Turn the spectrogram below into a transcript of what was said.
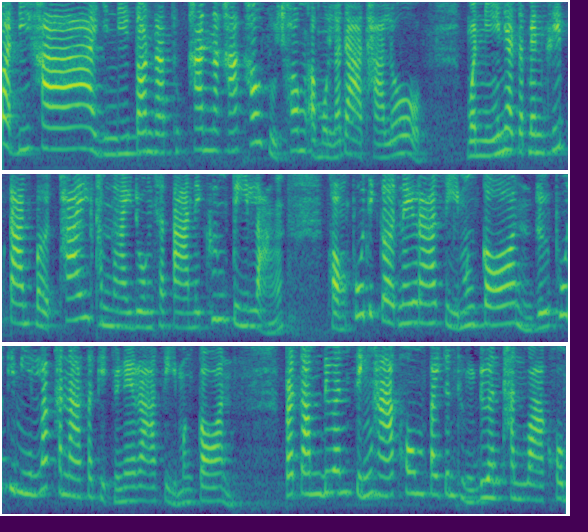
วัสดีค่ะ ยินดีต้อนรับทุกท่านนะคะ เข้าสู่ช่องอมลดาทาโร่วันนี้เนี่ยจะเป็นคลิปการเปิดไพ่ทำนายดวงชะตาในครึ่งปีหลัง ของผู้ที่เกิดในราศีมังกร หรือผู้ที่มีลัคนาสถิตอยู่ในราศีมังกร ประจำเดือนสิงหาคมไปจนถึงเดือนธันวาคม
